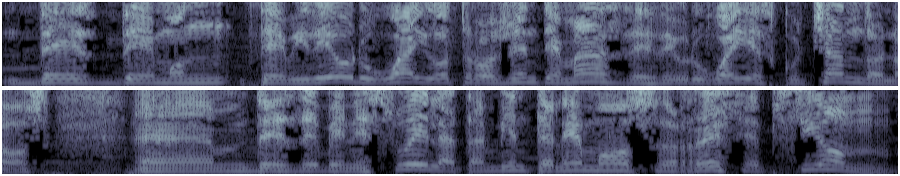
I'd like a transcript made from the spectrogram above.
desde Montevideo, Uruguay, otro oyente más desde Uruguay escuchándonos. Eh, desde Venezuela también tenemos recepción.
